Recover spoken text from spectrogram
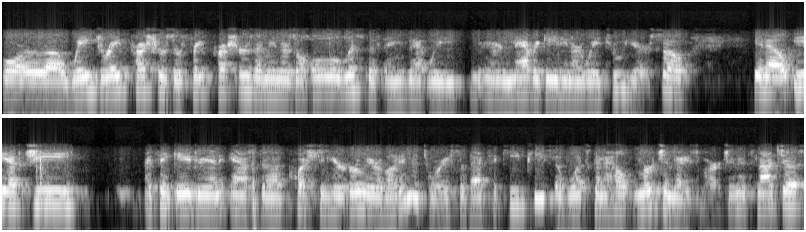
or uh, wage rate pressures or freight pressures. I mean, there's a whole list of things that we are navigating our way through here. So, you know, EFG, I think Adrienne asked a question here earlier about inventory, so that's a key piece of what's gonna help merchandise margin. It's not just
